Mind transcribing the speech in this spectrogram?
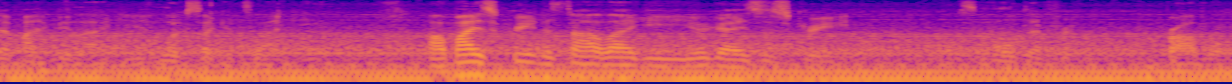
That might be laggy. It looks like it's laggy. On my screen, it's not laggy. Your guys' screen, it's a whole different problem.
